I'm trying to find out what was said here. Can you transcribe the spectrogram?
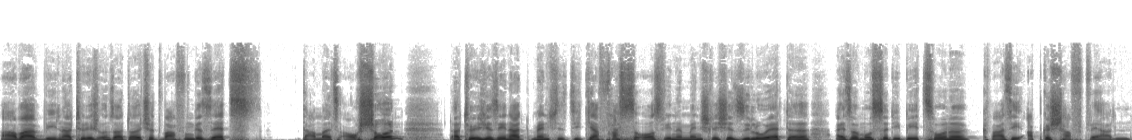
Aber wie natürlich unser deutsches Waffengesetz damals auch schon natürlich gesehen hat, Mensch, das sieht ja fast so aus wie eine menschliche Silhouette, also musste die B-Zone quasi abgeschafft werden.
